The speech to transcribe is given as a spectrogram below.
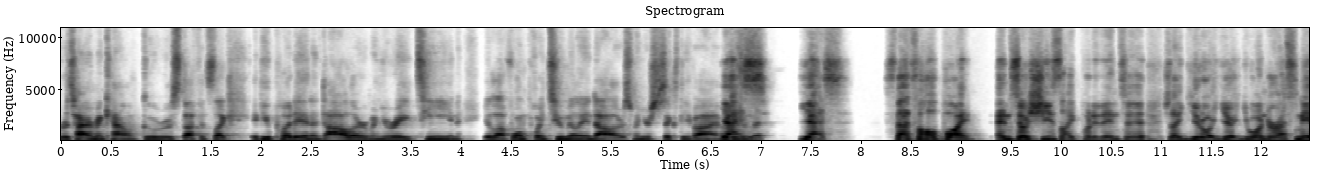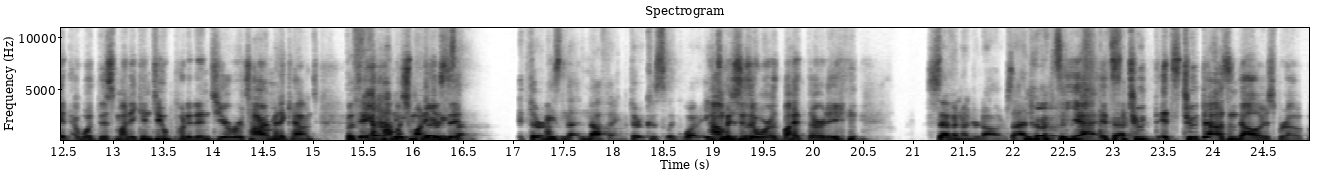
retirement account guru stuff? It's like if you put in a dollar when you're 18, you'll have 1.2 million dollars when you're 65. Yes. Yes. So that's the whole point. And so she's like, put it into. She's like, you don't, you, you underestimate what this money can do. Put it into your retirement account. But 30, how much money is it? Thirty is nothing. Because like what? How much is it worth by thirty? seven hundred dollars. I know. yeah, it's two. It's two thousand dollars, bro.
